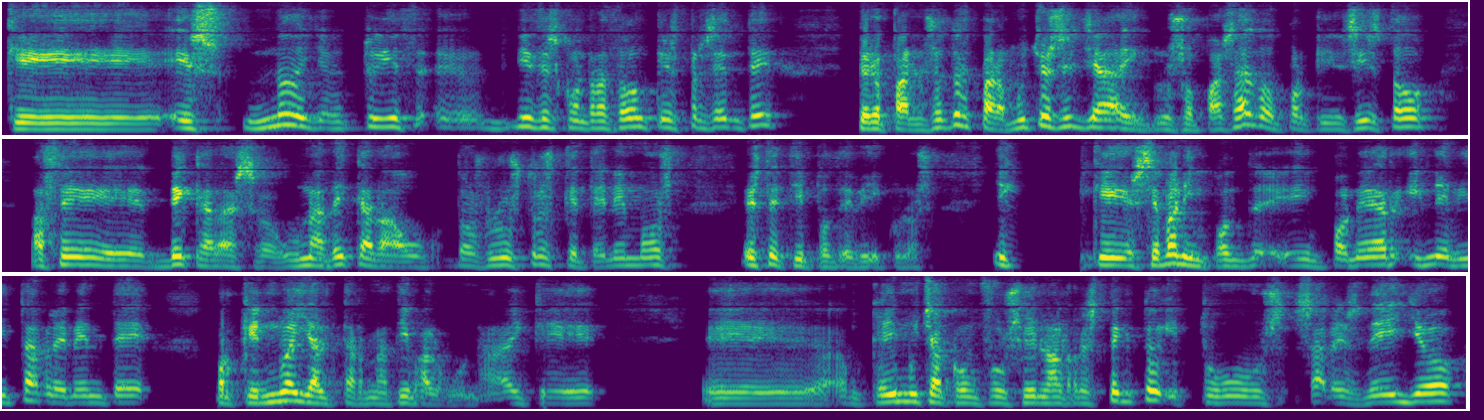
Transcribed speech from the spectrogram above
que es, no, tú dices, con razón que es presente, pero para nosotros, para muchos es ya incluso pasado, porque, insisto, hace décadas, una década o dos lustros que tenemos este tipo de vehículos y que se van a imponer inevitablemente porque no hay alternativa alguna. Hay que, eh, aunque hay mucha confusión al respecto y tú sabes de ello,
